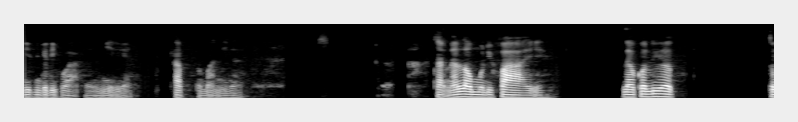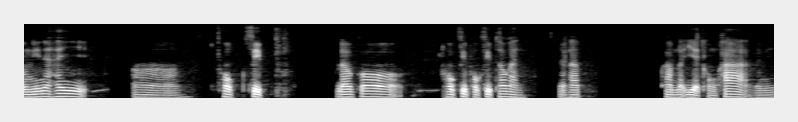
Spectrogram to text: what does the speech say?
นิดนึงก็ดีกว่าอย่างนี้ครับประมาณนี้นะ จากนั้นเรา modify แล้วก็เลือกตรงนี้เนี่ยให้หกสิบแล้วก็หกสิบหกสิบเท่ากันนะครับ ความละเอียดของผ้าตรงนี้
